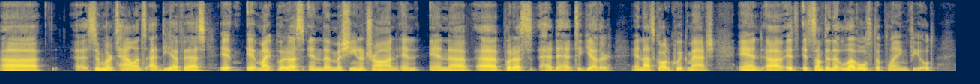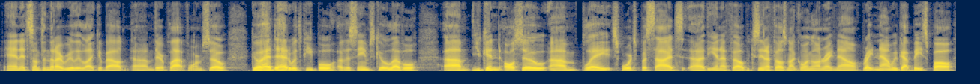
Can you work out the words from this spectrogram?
Uh, uh, similar talents at DFS, it it might put us in the machinatron and and uh, uh, put us head to head together, and that's called quick match. And uh, it's it's something that levels the playing field, and it's something that I really like about um, their platform. So go head to head with people of the same skill level. Um, you can also um, play sports besides uh, the NFL because the NFL is not going on right now. Right now, we've got baseball,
